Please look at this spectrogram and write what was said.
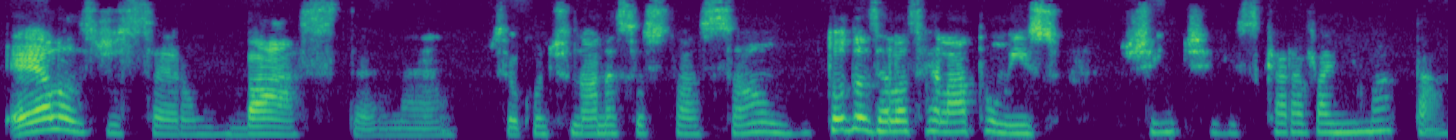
elas disseram basta, né? Se eu continuar nessa situação, todas elas relatam isso. Gente, esse cara vai me matar.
